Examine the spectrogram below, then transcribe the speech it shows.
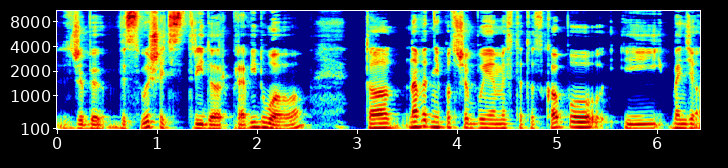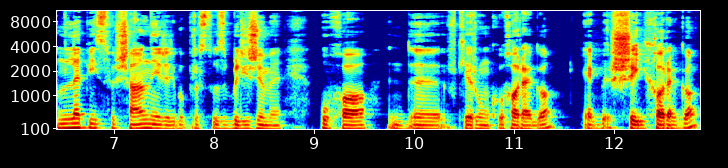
żeby wysłyszeć stridor prawidłowo, to nawet nie potrzebujemy stetoskopu i będzie on lepiej słyszalny, jeżeli po prostu zbliżymy ucho w kierunku chorego jakby szyi chorego,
